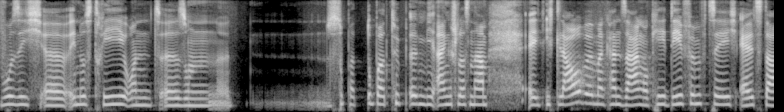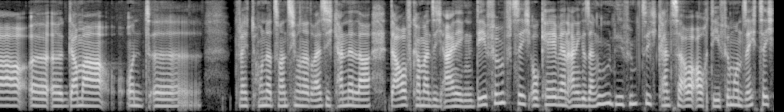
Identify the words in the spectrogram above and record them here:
wo sich äh, Industrie und äh, so ein äh, super duper Typ irgendwie eingeschlossen haben. Ich, ich, glaube, man kann sagen, okay, D50, Elstar, äh, äh, Gamma und äh, vielleicht 120, 130 Candela, darauf kann man sich einigen. D50, okay, werden einige sagen, uh, D50 kannst du aber auch D65,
